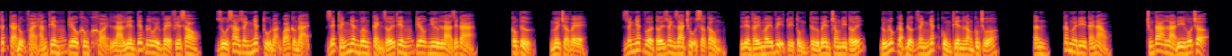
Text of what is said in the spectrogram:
tất cả đụng phải hắn thiên kiêu không khỏi là liên tiếp lui về phía sau, dù sao doanh nhất thủ đoạn quá cường đại, giết thánh nhân vương cảnh giới thiên kiêu như là giết gà. Công tử, ngươi trở về. Doanh nhất vừa tới doanh gia trụ sở cổng, liền thấy mấy vị tùy tùng từ bên trong đi tới, đúng lúc gặp được doanh nhất cùng thiên long công chúa. Ân, các ngươi đi cái nào? Chúng ta là đi hỗ trợ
